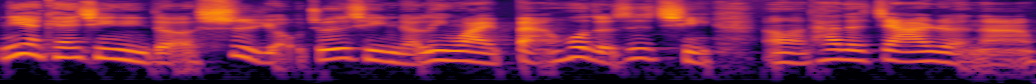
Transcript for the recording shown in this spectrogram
你也可以请你的室友，就是请你的另外一半，或者是请嗯他的家人啊。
